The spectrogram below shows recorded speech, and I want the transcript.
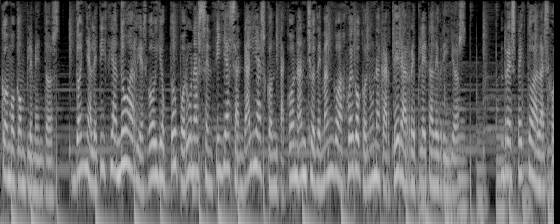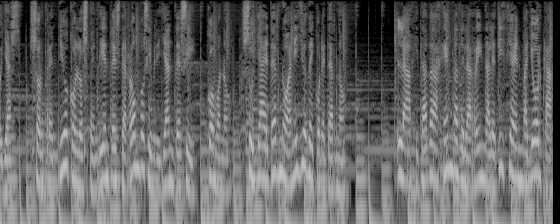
Como complementos, doña Leticia no arriesgó y optó por unas sencillas sandalias con tacón ancho de mango a juego con una cartera repleta de brillos. Respecto a las joyas, sorprendió con los pendientes de rombos y brillantes y, como no, su ya eterno anillo de coreterno. La agitada agenda de la reina Leticia en Mallorca,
